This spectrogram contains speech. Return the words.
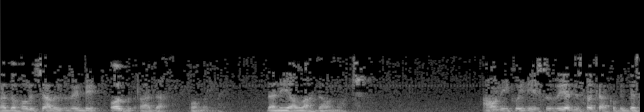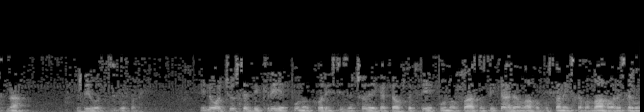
Radoholići, ali bi od rada pomrli. Da nije Allah dao noć. A oni koji nisu vrijedni svakako bi bez sna život izgubili. I noć u sebi krije puno koristi za čovjeka kao što krije puno opasnosti. Kaže Allah poslanik sallallahu alejhi ve sellem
